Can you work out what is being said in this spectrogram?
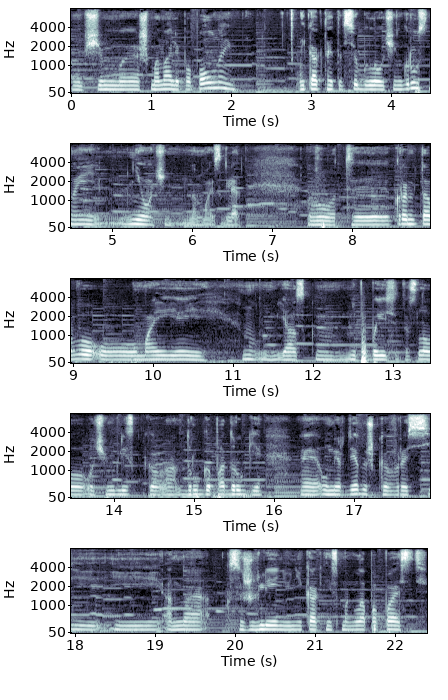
В общем, э, шмонали по полной. И как-то это все было очень грустно и не очень, на мой взгляд. Вот. Э, кроме того, у моей, ну, я не побоюсь это слова, очень близкого друга подруги э, умер дедушка в России, и она, к сожалению, никак не смогла попасть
